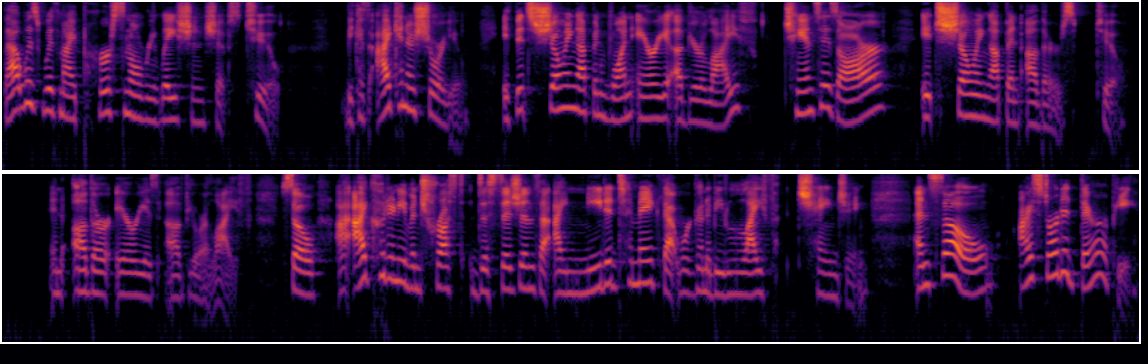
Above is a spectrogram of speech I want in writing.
that was with my personal relationships too. Because I can assure you, if it's showing up in one area of your life, chances are it's showing up in others too, in other areas of your life. So I, I couldn't even trust decisions that I needed to make that were going to be life changing. And so I started therapy.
